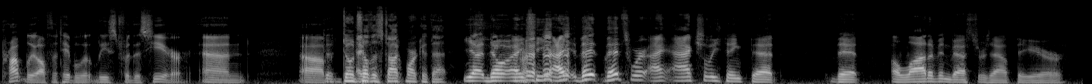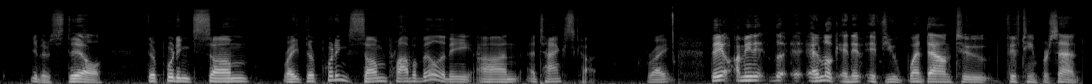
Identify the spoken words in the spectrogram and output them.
probably off the table at least for this year. And um, Don't tell and- the stock market that. Yeah, no, I see. I that that's where I actually think that that a lot of investors out there, you know, still they're putting some right. They're putting some probability on a tax cut, right? They, I mean, it, and look, and if, if you went down to fifteen percent,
